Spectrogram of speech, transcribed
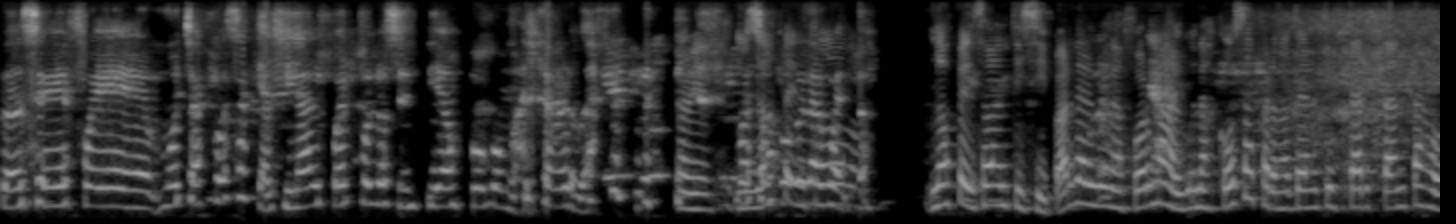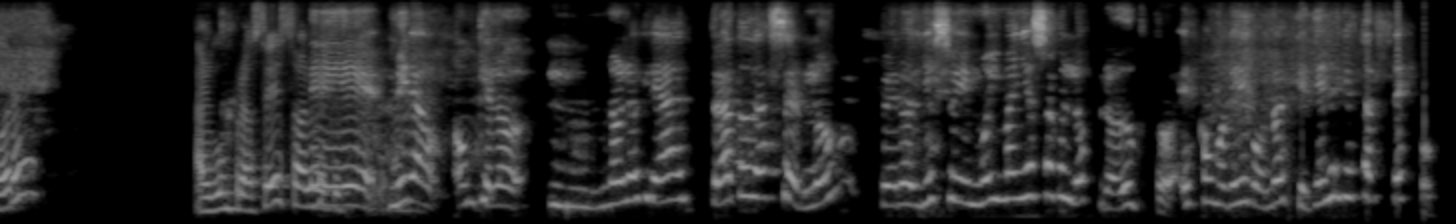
Entonces fue muchas cosas que al final el cuerpo lo sentía un poco mal, la verdad. Está bien. ¿No has, pensado, ¿No has pensado anticipar de alguna forma algunas cosas para no tener que estar tantas horas? ¿Algún proceso? Algo eh, Mira, aunque lo, no lo crea, trato de hacerlo, pero yo soy muy mañosa con los productos. Es como que digo, no, es que tiene que estar fresco.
